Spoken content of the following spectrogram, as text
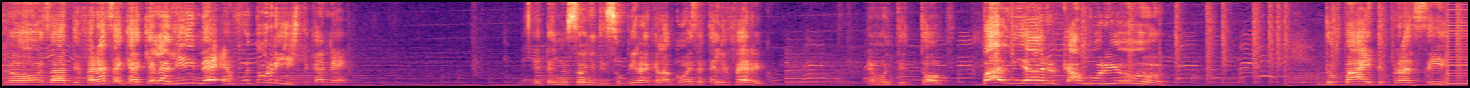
Nossa, a diferença é que aquela ali né, é futurística, né? Eu tenho um sonho de subir aquela coisa, é teleférico. É muito top. Balneário Camboriú. Dubai do Brasil.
